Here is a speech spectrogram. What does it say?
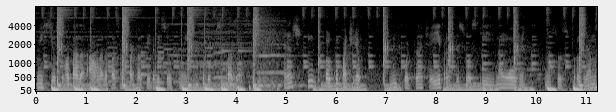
venceu sua rodada, a rodada passada quarta-feira, venceu o Fluminense muito bem por 5x0. Mas antes de tudo, compartilha muito importante aí para as pessoas que não ouvem nossos programas,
